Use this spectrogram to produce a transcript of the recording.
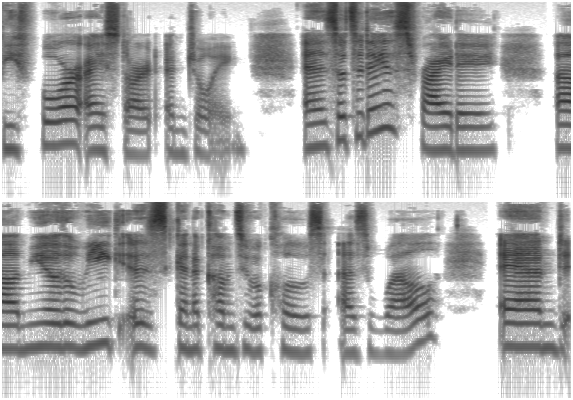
before I start enjoying. And so today is Friday um, you know, the week is going to come to a close as well. And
